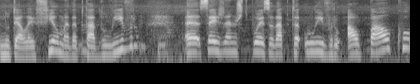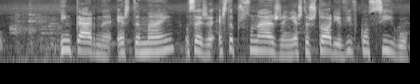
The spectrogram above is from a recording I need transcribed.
no telefilme adaptado do livro. Uh, seis anos depois adapta o livro ao palco encarna esta mãe, ou seja, esta personagem, esta história vive consigo uh,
